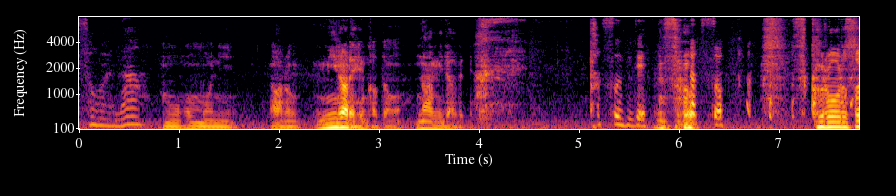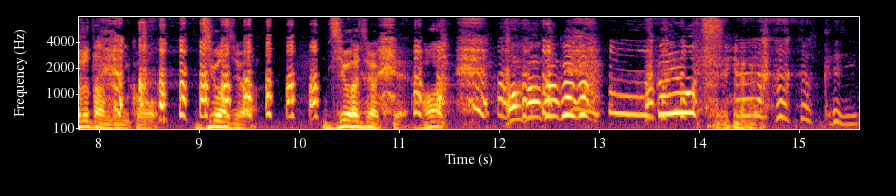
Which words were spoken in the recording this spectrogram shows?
そうやな。もうほんまにあの見られへんかったもん。涙で。かすんで。そう。そう。スクロールするたんびにこうじわじわ。じわじわ来て「おいああああかんあかんよ!」って。言い。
